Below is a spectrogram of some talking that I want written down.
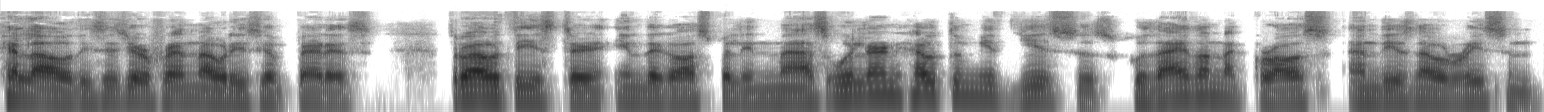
Hello, this is your friend Mauricio Perez. Throughout Easter, in the Gospel in Mass, we learn how to meet Jesus, who died on a cross and is now risen.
